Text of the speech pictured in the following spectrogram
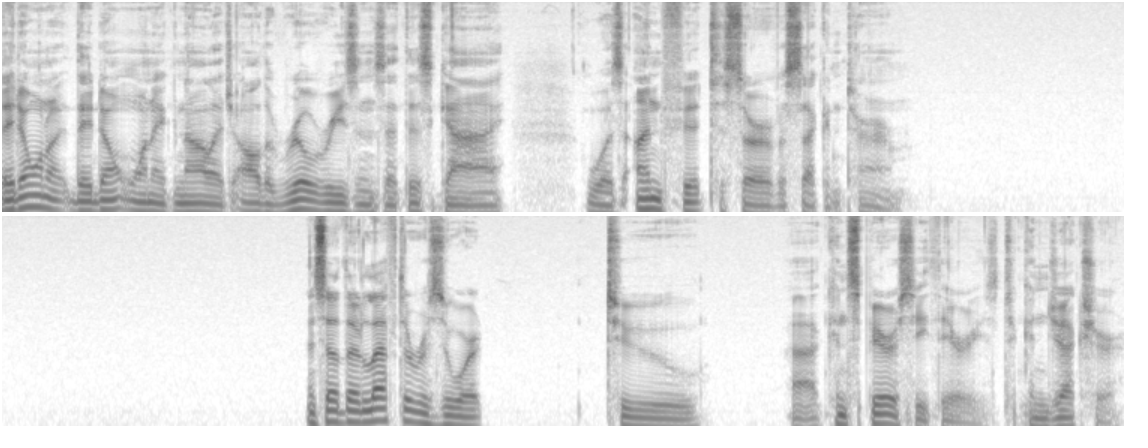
They don't want to, they don't want to acknowledge all the real reasons that this guy was unfit to serve a second term. And so they're left to resort to uh, conspiracy theories, to conjecture,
